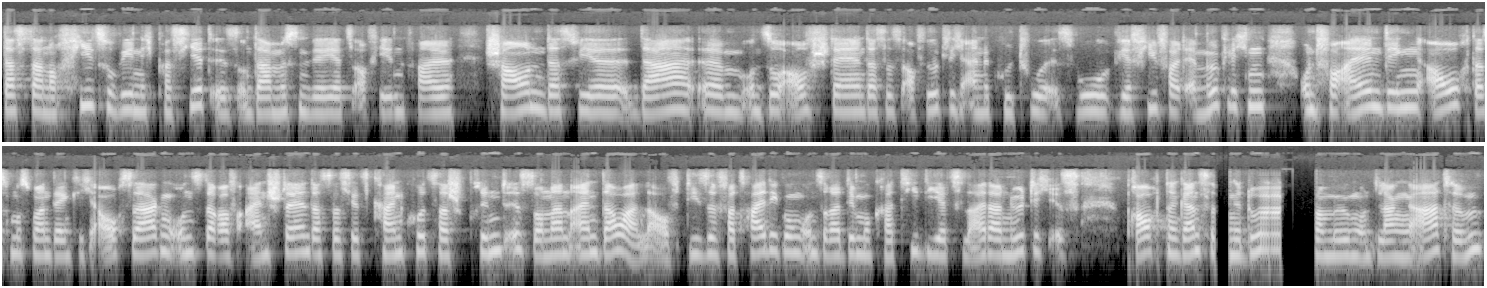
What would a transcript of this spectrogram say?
dass da noch viel zu wenig passiert ist. Und da müssen wir jetzt auf jeden Fall schauen, dass wir da ähm, uns so aufstellen, dass es auch wirklich eine Kultur ist, wo wir Vielfalt ermöglichen und vor allen Dingen auch, das muss man, denke ich, auch sagen, uns darauf einstellen, dass das jetzt kein kurzer Sprint ist, sondern ein Dauerlauf. Diese Verteidigung unserer Demokratie, die jetzt leider nötig ist, braucht eine ganze Menge Durch Vermögen und langen Atem.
